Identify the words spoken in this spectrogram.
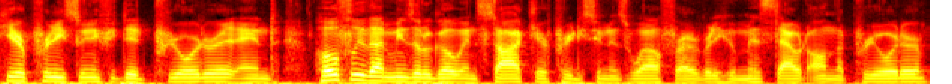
here pretty soon if you did pre-order it, and hopefully that means it'll go in stock here pretty soon as well for everybody who missed out on the pre-order.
